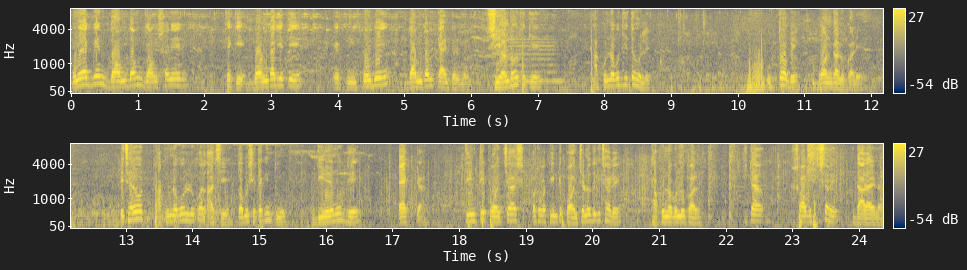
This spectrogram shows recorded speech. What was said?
মনে রাখবেন দমদম জংশনের থেকে বনগা যেতে পড়বে দমদম ক্যান্টনমেন্ট শিয়ালদহ থেকে ঠাকুরনগর যেতে হলে উঠতে হবে বনগা লোকালে এছাড়াও ঠাকুরনগর লোকাল আছে, তবে সেটা কিন্তু দিনের মধ্যে একটা। তিনটে পঞ্চাশ অথবা তিনটে পঞ্চান্ন দিকে ছাড়ে ঠাকুরনগর লোকাল যেটা সব স্টেশনে দাঁড়ায় না।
